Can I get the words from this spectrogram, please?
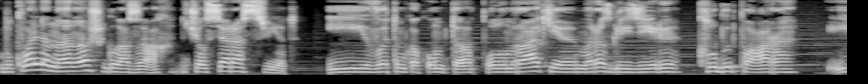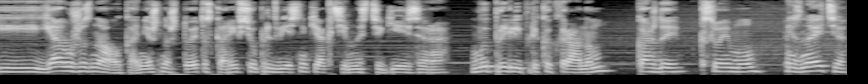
буквально на наших глазах начался рассвет. И в этом каком-то полумраке мы разглядели клубы пара, и я уже знала, конечно, что это, скорее всего, предвестники активности гейзера. Мы прилипли к экранам, каждый к своему. И знаете,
